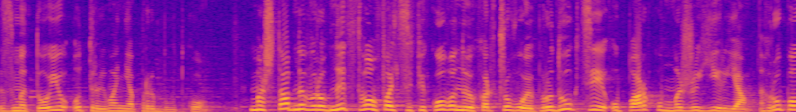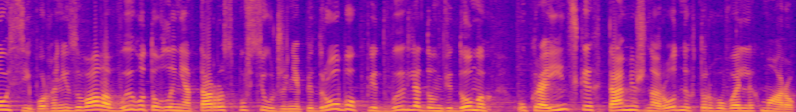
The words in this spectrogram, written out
з метою отримання прибутку. Масштабне виробництво фальсифікованої харчової продукції у парку Межигір'я. Група осіб організувала виготовлення та розповсюдження підробок під виглядом відомих українських та міжнародних торговельних марок.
